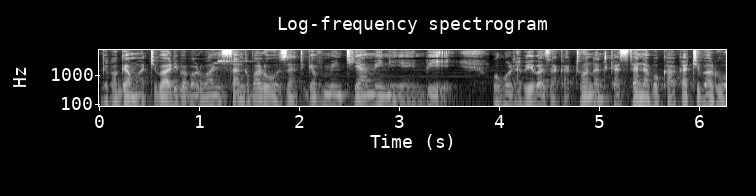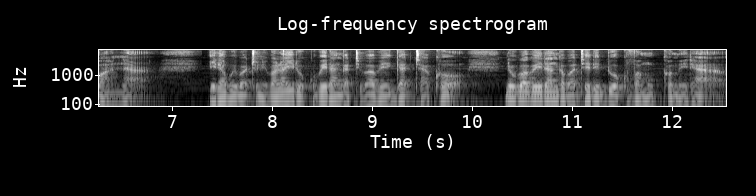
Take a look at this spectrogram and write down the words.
nga bagamba nti baali babalwanyisa nga balowooza nti gavumenti ya Amin yembi. Wabula beebaza katonda nti kasita nabo kaakati balwana. Era bwe batyo ne balayira okubeera nga tebabeegattako ne bwe babeera nga bateereddwa okuva mu kkomera.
